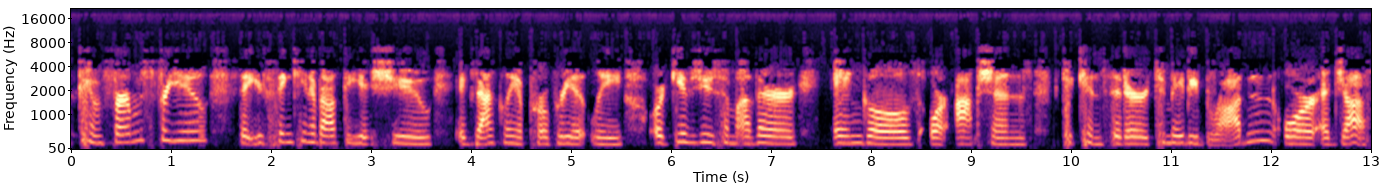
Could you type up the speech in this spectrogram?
confirms for you that you're thinking about the issue exactly appropriately or gives you some other angles or options to consider to maybe broaden or adjust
